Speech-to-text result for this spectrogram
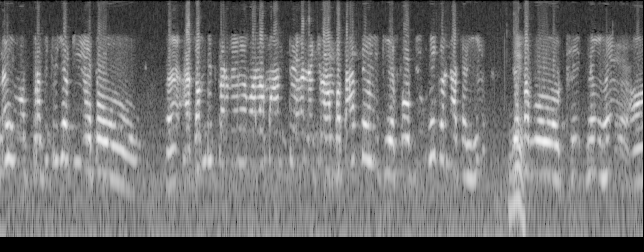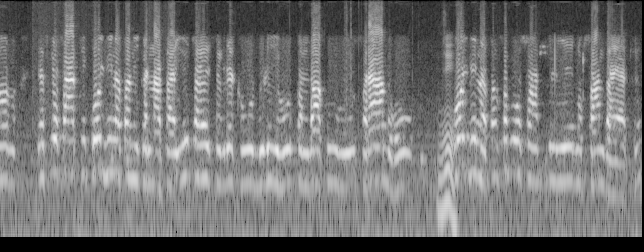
नहीं प्रतिक्रिया की है तो अ, कर देने वाला मानते हैं लेकिन हम बताते हैं कि इसको उपयोग नहीं करना चाहिए। ये सब ठीक नहीं है और इसके साथ ही कोई भी नशा नहीं करना चाहिए चाहे सिगरेट हो बीड़ी हो तंबाकू हो शराब हो जी। कोई भी नशा सब वो स्वास्थ्य के लिए नुकसानदायक है।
